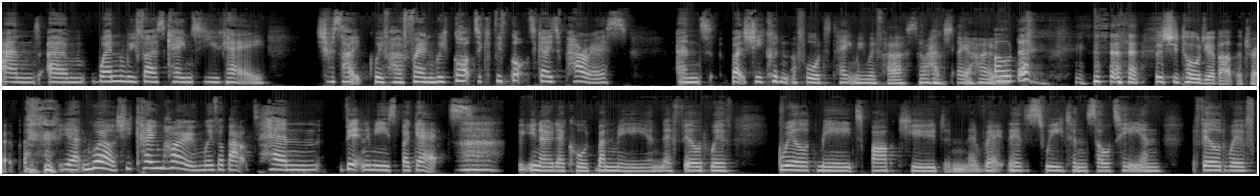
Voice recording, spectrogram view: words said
And um, when we first came to UK, she was like with her friend, "We've got to, we've got to go to Paris." And but she couldn't afford to take me with her, so I had to stay at home. Oh no! so she told you about the trip. yeah, well, she came home with about ten Vietnamese baguettes. you know, they're called banh mi, and they're filled with grilled meat, barbecued, and they're, they're sweet and salty, and filled with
